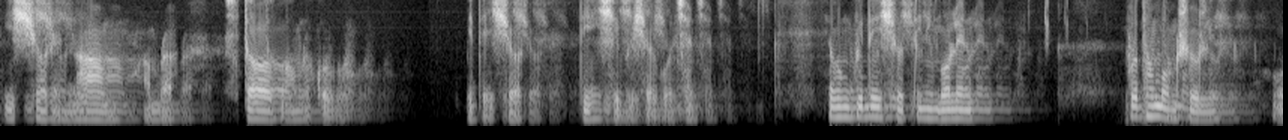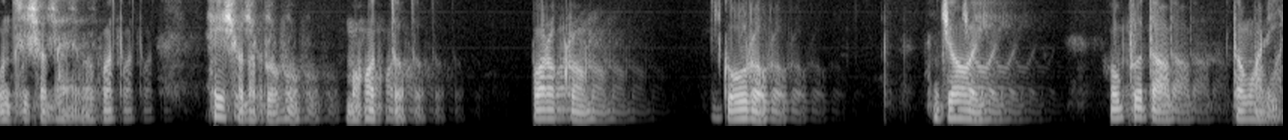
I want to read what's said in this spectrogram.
ঈশ্বরের নাম আমরা স্তব আমরা করব। বিদেশ্বর তিনি সে বিষয়ে বলছেন। এবং বিদেশ্বর তিনি বলেন প্রথম বংশগুলি উনত্রিশ অধ্যায় পদ হে সদাপ্রভু মহত্ব পরাক্রম গৌরব জয় ও প্রতাপ তোমারই।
